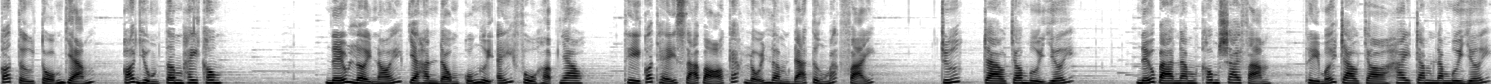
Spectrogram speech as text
có tự tổn giảm, có dùng tâm hay không. Nếu lời nói và hành động của người ấy phù hợp nhau, thì có thể xả bỏ các lỗi lầm đã từng mắc phải. Trước trao cho 10 giới. Nếu 3 năm không sai phạm, thì mới trao cho 250 giới.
